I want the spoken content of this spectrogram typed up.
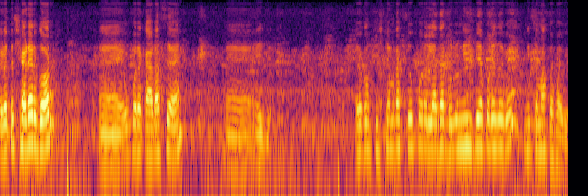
এটাতে শেডের ঘর উপরে কাঠ আছে এই যে। এরকম সিস্টেম রাখছে উপরে লেদাগুলো নিচ দিয়ে পড়ে যাবে নিচে মাথা খাবে।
